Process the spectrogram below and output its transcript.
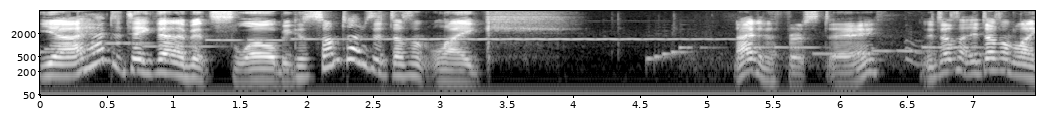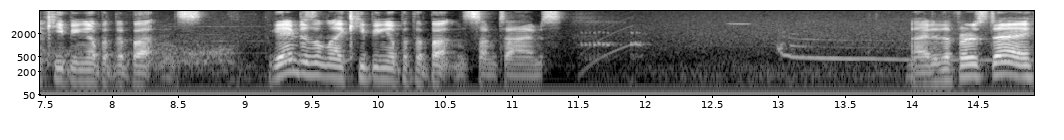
Yeah, I had to take that a bit slow because sometimes it doesn't like... Night of the first day. It doesn't it doesn't like keeping up with the buttons. The game doesn't like keeping up with the buttons sometimes. Night of the first day.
